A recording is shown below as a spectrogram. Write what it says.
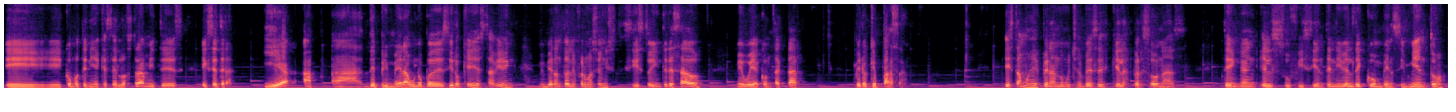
eh, cómo tenía que hacer los trámites, etc. Y de primera uno puede decir, ok, está bien, me enviaron toda la información y si estoy interesado, me voy a contactar. Pero ¿qué pasa? Estamos esperando muchas veces que las personas tengan el suficiente nivel de convencimiento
